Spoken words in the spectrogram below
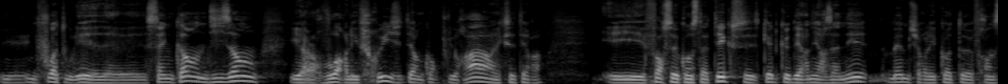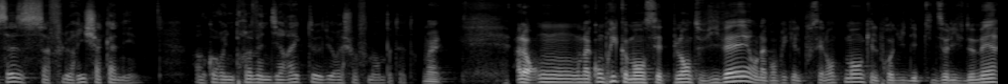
une fois tous les 5 ans, 10 ans, et alors voir les fruits, c'était encore plus rare, etc. Et force de constater que ces quelques dernières années, même sur les côtes françaises, ça fleurit chaque année. Encore une preuve indirecte du réchauffement, peut-être. Ouais. Alors, on, a compris comment cette plante vivait, on a compris qu'elle poussait lentement, qu'elle produit des petites olives de mer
